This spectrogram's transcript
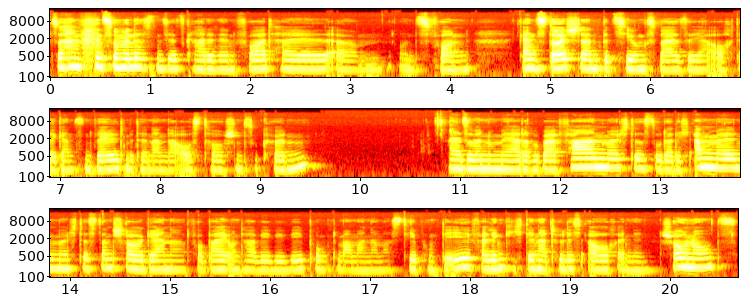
so haben wir zumindest jetzt gerade den Vorteil, ähm, uns von ganz Deutschland beziehungsweise ja auch der ganzen Welt miteinander austauschen zu können. Also wenn du mehr darüber erfahren möchtest oder dich anmelden möchtest, dann schaue gerne vorbei unter www.mamanamaste.de. Verlinke ich dir natürlich auch in den Show Notes.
